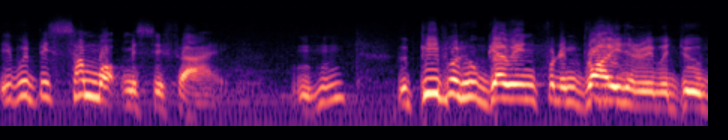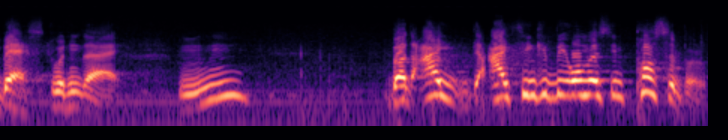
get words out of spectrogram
It would be somewhat mystifying. Mm -hmm. The people who go in for embroidery would do best, wouldn't they? Mm -hmm. But I, I think it'd be almost impossible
